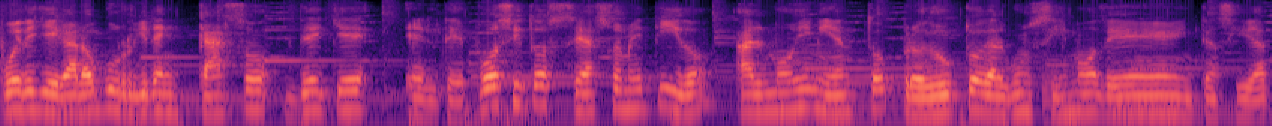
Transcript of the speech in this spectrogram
puede llegar a ocurrir en caso de que el depósito sea sometido al movimiento producto de algún sismo de intensidad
